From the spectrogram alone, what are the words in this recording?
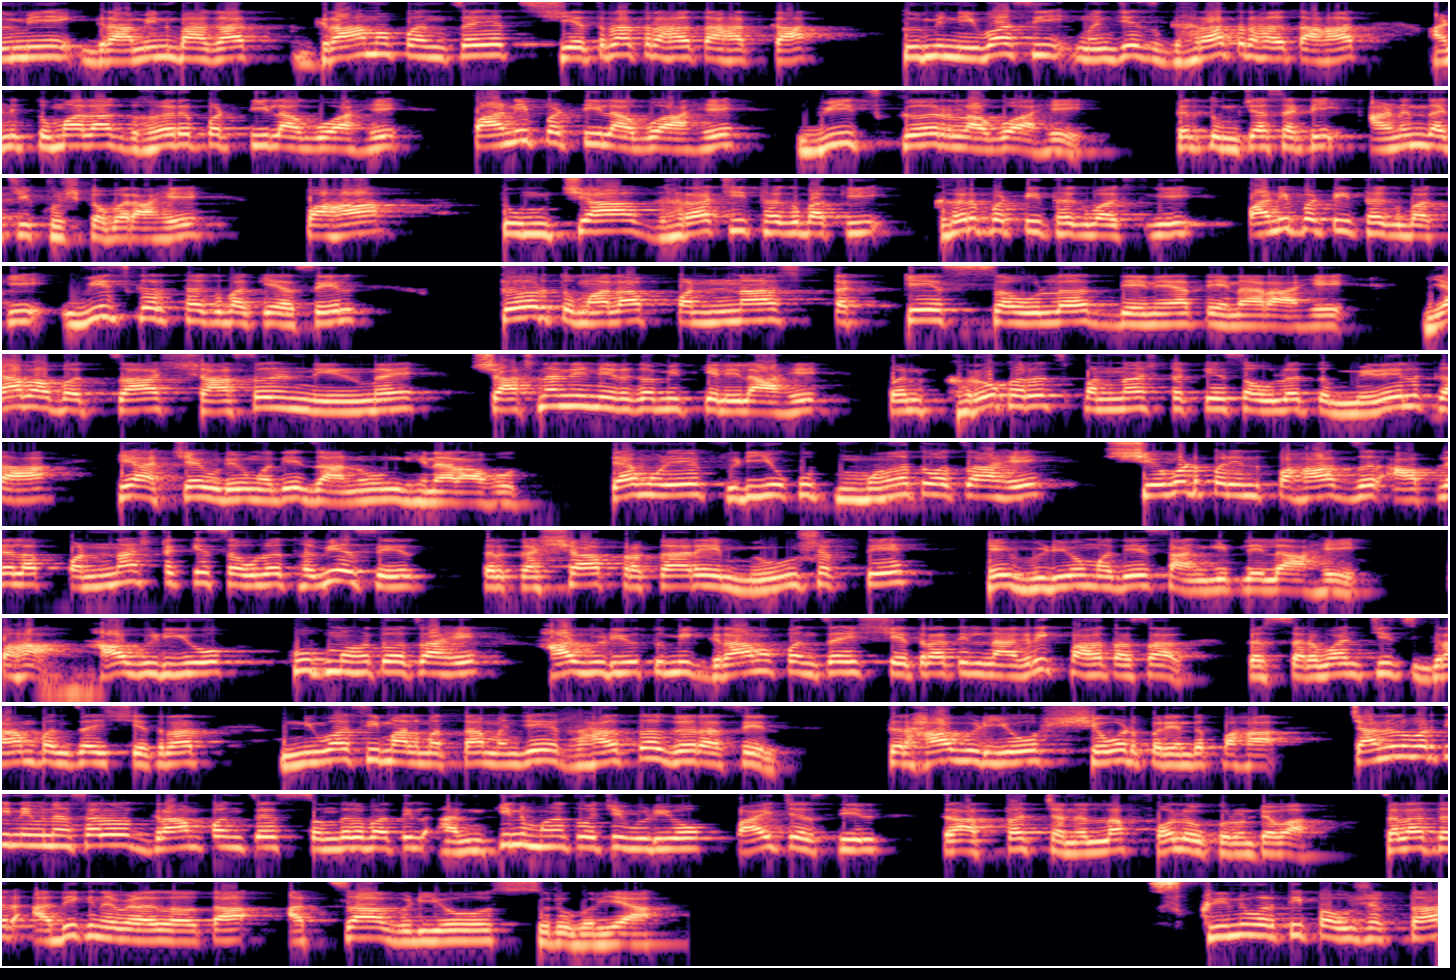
तुम्ही ग्रामीण भागात ग्रामपंचायत क्षेत्रात राहत आहात का? तुम्ही निवासी म्हणजेच घरात राहत आहात आणि तुम्हाला घरपट्टी लागू आहे पाणीपट्टी लागू आहे वीज कर लागू आहे. तर तुमच्यासाठी आनंदाची खुशखबर आहे. पहा तुमच्या घराची थकबाकी घरपट्टी थकबाकी पाणीपट्टी थकबाकी वीज कर थकबाकी असेल तर तुम्हाला पन्नास टक्के सवलत देण्यात येणार आहे. याबाबतचा शासन निर्णय शासनाने निर्गमित केलेला आहे. पण खरोखरच पन्नास टक्के सवलत मिळेल का हे आजच्या व्हिडिओमध्ये जाणून घेणार आहोत. त्यामुळे व्हिडिओ खूप महत्त्वाचा आहे. शेवटपर्यंत पहा जर आपल्याला पन्नास टक्के सवलत हवी असेल तर कशा प्रकारे मिळू शकते हे व्हिडिओमध्ये सांगितलेलं आहे. पहा हा व्हिडिओ खूप महत्त्वाचा आहे. हा व्हिडिओ तुम्ही ग्रामपंचायत क्षेत्रातील नागरिक पाहत असाल तर सर्वांचीच ग्रामपंचायत क्षेत्रात निवासी मालमत्ता म्हणजे राहतं घर असेल तर हा व्हिडिओ शेवटपर्यंत पहा. चॅनलवरती नवीन असाल ग्रामपंचायत संदर्भातील आणखीन महत्त्वाचे व्हिडिओ पाहायचे असतील तर आत्ताच चॅनलला फॉलो करून ठेवा. चला तर अधिक न वेळ लावता आजचा व्हिडिओ सुरू करूया. स्क्रीनवरती पाहू शकता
